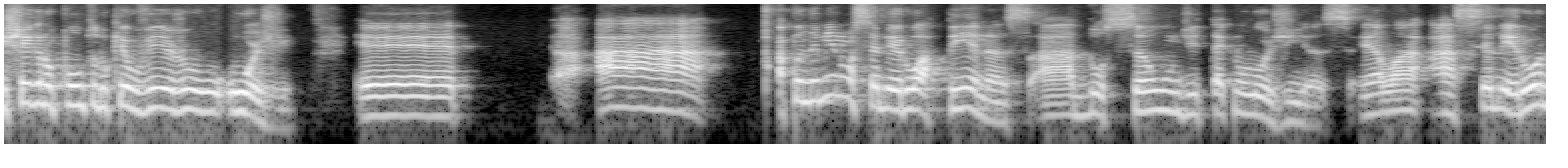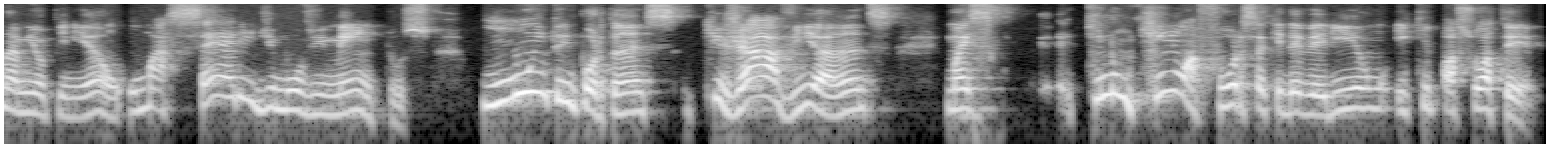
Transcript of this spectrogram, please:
E chega no ponto do que eu vejo hoje. É, a, a pandemia não acelerou apenas a adoção de tecnologias, ela acelerou, na minha opinião, uma série de movimentos muito importantes que já havia antes, mas que não tinham a força que deveriam e que passou a ter.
